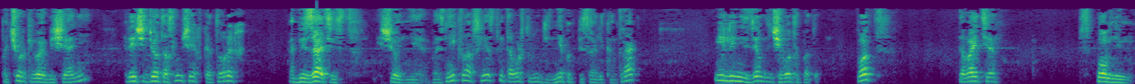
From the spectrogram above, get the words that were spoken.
Подчеркиваю обещаний, речь идет о случаях, в которых обязательств еще не возникло вследствие того, что люди не подписали контракт или не сделали чего-то подобного. Вот давайте вспомним,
